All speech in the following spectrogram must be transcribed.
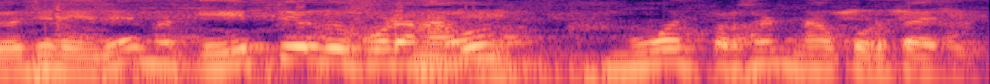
ಯೋಜನೆ ಇದೆ. ಮತ್ತು ಎ ಪಿ ಎಲ್ಗೂ ಕೂಡ ನಾವು ಮೂವತ್ತು ಪರ್ಸೆಂಟ್ ನಾವು ಕೊಡ್ತಾ ಇದ್ದೀವಿ.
